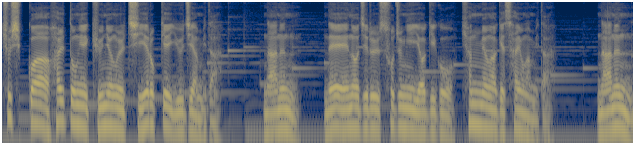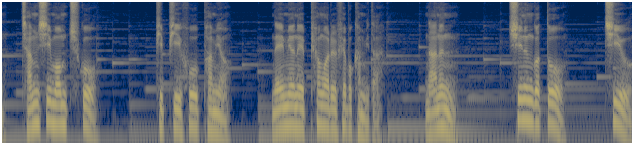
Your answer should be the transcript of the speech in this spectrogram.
휴식과 활동의 균형을 지혜롭게 유지합니다. 나는 내 에너지를 소중히 여기고 현명하게 사용합니다. 나는 잠시 멈추고 깊이 호흡하며 내면의 평화를 회복합니다. 나는 쉬는 것도 치유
